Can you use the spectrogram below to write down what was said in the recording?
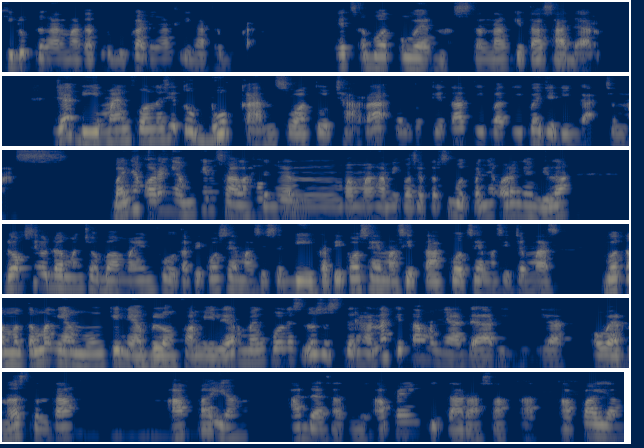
hidup dengan mata terbuka, dengan telinga terbuka. It's about awareness tentang kita sadar jadi mindfulness itu bukan suatu cara untuk kita tiba-tiba jadi nggak cemas. Banyak orang yang mungkin salah dengan memahami konsep tersebut. Banyak orang yang bilang dok saya udah mencoba mindful tapi kok saya masih sedih tapi kok saya masih takut saya masih cemas buat teman-teman yang mungkin ya belum familiar mindfulness itu sederhana kita menyadari ya awareness tentang apa yang ada saat ini apa yang kita rasakan apa yang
